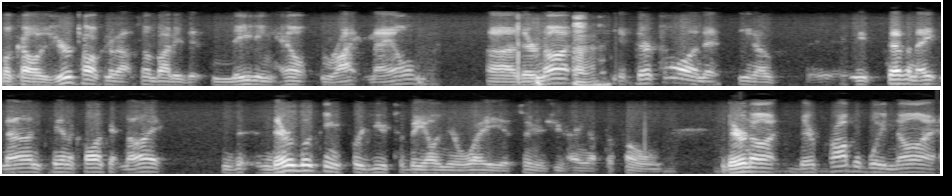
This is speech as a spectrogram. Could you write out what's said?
because you're talking about somebody that's needing help right now. Uh, they're not uh-huh. if they're calling at you know seven, eight, nine, ten o'clock at night. They're looking for you to be on your way as soon as you hang up the phone they're not they're probably not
